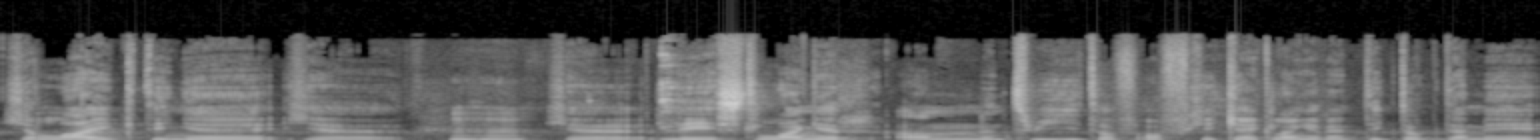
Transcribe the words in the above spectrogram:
je liked dingen, je, Mhm. je leest langer aan een tweet of, of je kijkt langer naar TikTok dat met eh,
